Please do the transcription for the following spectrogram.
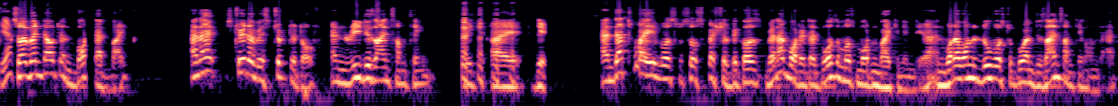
Yeah. So I went out and bought that bike, and I straight away stripped it off and redesigned something, which I did. And that's why it was so special because when I bought it, it was the most modern bike in India, and what I wanted to do was to go and design something on that,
